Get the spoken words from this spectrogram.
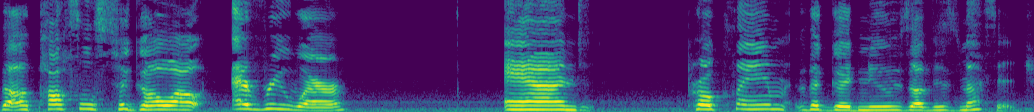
the apostles to go out everywhere and proclaim the good news of his message.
